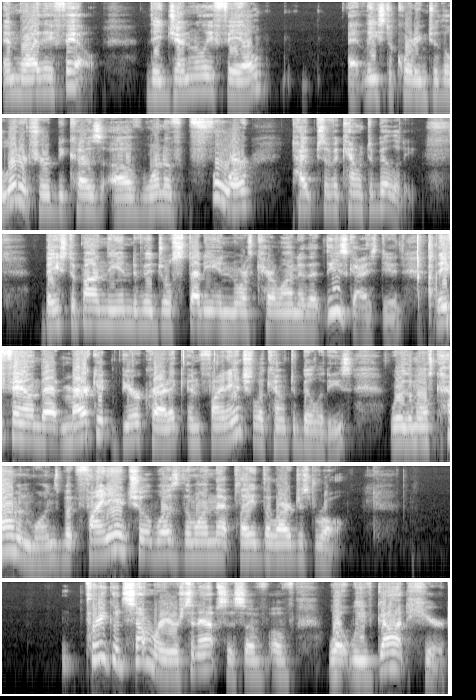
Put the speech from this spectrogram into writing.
and why they fail. They generally fail, at least according to the literature, because of one of four types of accountability. Based upon the individual study in North Carolina that these guys did, they found that market, bureaucratic, and financial accountabilities were the most common ones, but financial was the one that played the largest role. Pretty good summary or synopsis of, of what we've got here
